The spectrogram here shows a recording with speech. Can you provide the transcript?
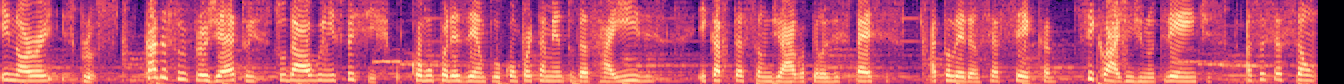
e Norway Spruce. Cada subprojeto estuda algo em específico, como por exemplo o comportamento das raízes e captação de água pelas espécies, a tolerância à seca, ciclagem de nutrientes, associação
